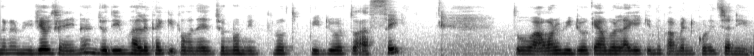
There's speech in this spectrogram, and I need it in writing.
কেন নিজেও জানি না। যদি ভালো থাকি তোমাদের জন্য নিত্য নতুন ভিডিও তো আসছেই। তো আমার ভিডিও কেমন লাগে কিন্তু কমেন্ট করে জানিও।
